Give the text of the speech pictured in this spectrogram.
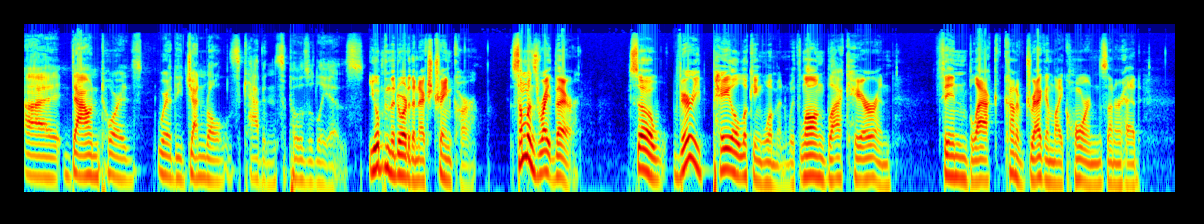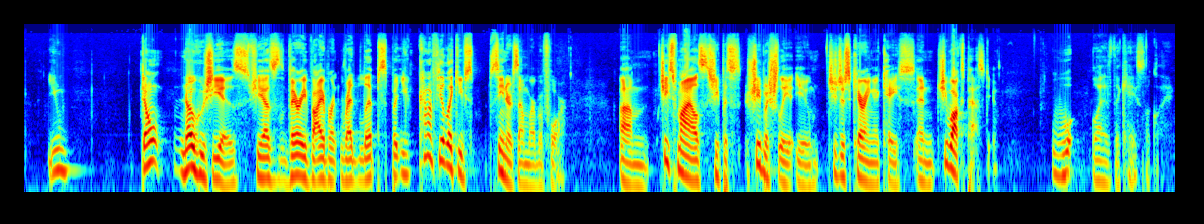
uh, down towards where the general's cabin supposedly is. you open the door to the next train car. Someone's right there. So very pale looking woman with long black hair and thin black kind of dragon like horns on her head. You don't know who she is. She has very vibrant red lips, but you kind of feel like you've seen her somewhere before. Um, she smiles sheepish, sheepishly at you. She's just carrying a case, and she walks past you. Wh- what does the case look like?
